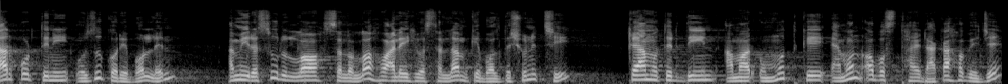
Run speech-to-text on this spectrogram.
তারপর তিনি অজু করে বললেন, আমি রসুল্লাহ সাল্লাহ আলহি বলতে শুনেছি, কেয়ামতের দিন আমার উম্মতকে এমন অবস্থায় ডাকা হবে যে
